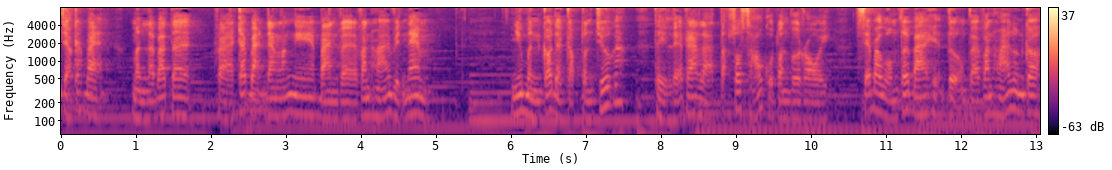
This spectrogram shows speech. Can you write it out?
chào các bạn, mình là Ba Tê và các bạn đang lắng nghe bàn về văn hóa Việt Nam. Như mình có đề cập tuần trước á, thì lẽ ra là tập số 6 của tuần vừa rồi sẽ bao gồm tới 3 hiện tượng về văn hóa luôn cơ.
